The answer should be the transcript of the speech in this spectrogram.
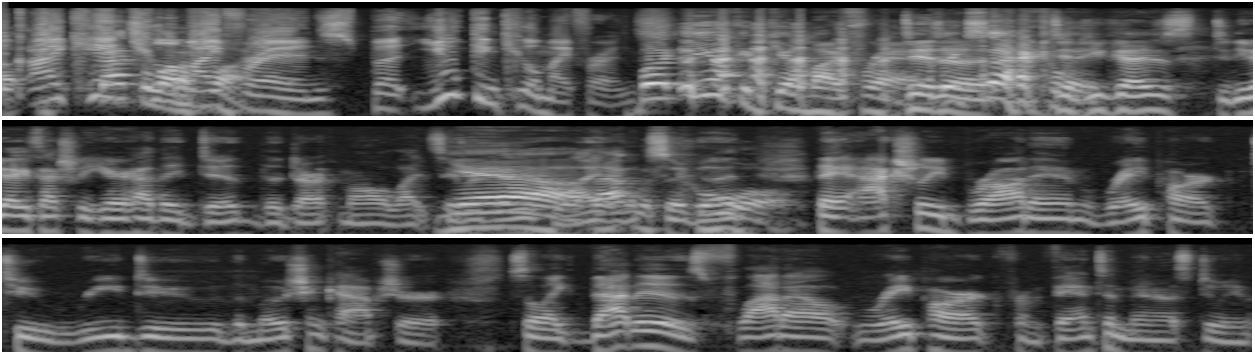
Look, I can't kill my fun. friends, but you can kill my friends. But you can kill my friends. Did, uh, exactly. Did you guys? Did you guys actually hear how they did the Darth Maul lightsaber? Yeah, duel? Why it that looked was good? cool. They actually brought in Ray Park to redo the motion capture. So like that is flat out Ray Park from Phantom Menace doing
